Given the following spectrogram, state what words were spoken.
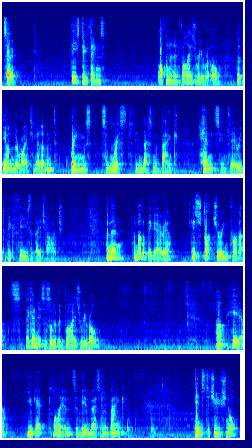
So these two things, often an advisory role, but the underwriting element brings some risk to the investment bank, hence, in theory, the big fees that they charge. And then another big area is structuring products. Again, it's a sort of advisory role. Um, here, you get clients of the investment bank, institutional,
